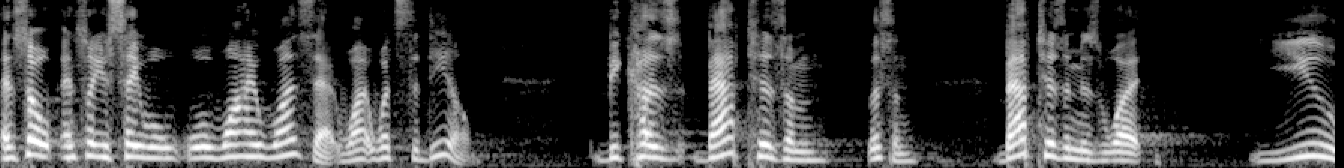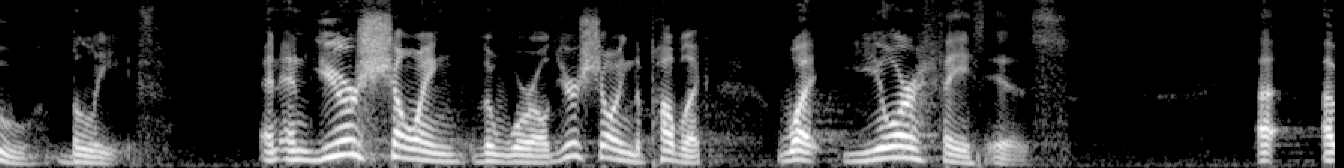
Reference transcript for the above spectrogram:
And so, and so you say, well, well why was that? Why, what's the deal? Because baptism, listen, baptism is what you believe. And, and you're showing the world, you're showing the public what your faith is. A, a,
